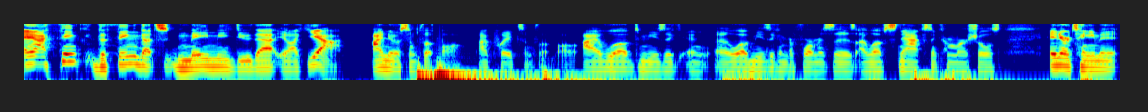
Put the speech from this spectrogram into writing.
And I think the thing that's made me do that, you're like, yeah, I know some football. I played some football. I loved music and I love music and performances. I love snacks and commercials, entertainment.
